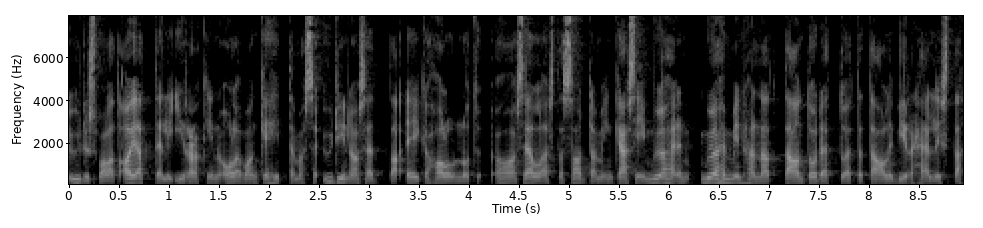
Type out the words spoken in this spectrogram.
Yhdysvallat ajatteli Irakin olevan kehittämässä ydinasetta, eikä halunnut sellaista Saddamin käsiin. Myöhemminhän tämä on todettu todettu, että tämä oli virheellistä,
